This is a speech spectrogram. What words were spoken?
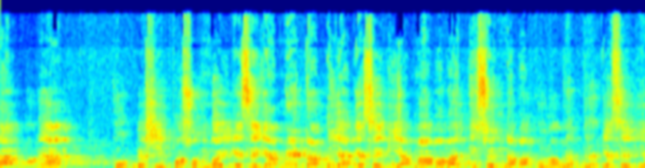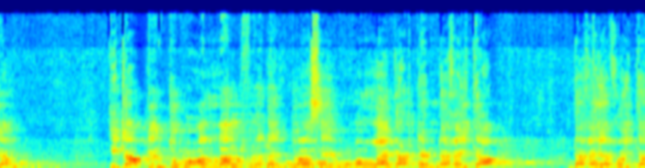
তার মনে খুব বেশি পছন্দ হয়ে গেছে গিয়া, মেয়েটা লইয়া গেছে গিয়া, মা বাবা দিছই না বা কোনো ক্ষেত্রে গেছে গিয়া। এটাও কিন্তু মহল্লার উপরে দায়িত্ব আছে, মহল্লায় গার্জেন ডাকাইতা, ডাকাইয়া কইতা,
